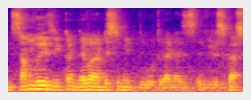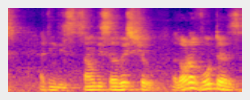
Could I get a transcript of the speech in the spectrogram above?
in some ways you can never underestimate the voter and as, as we discussed, I think these, some of these surveys show a lot of voters,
